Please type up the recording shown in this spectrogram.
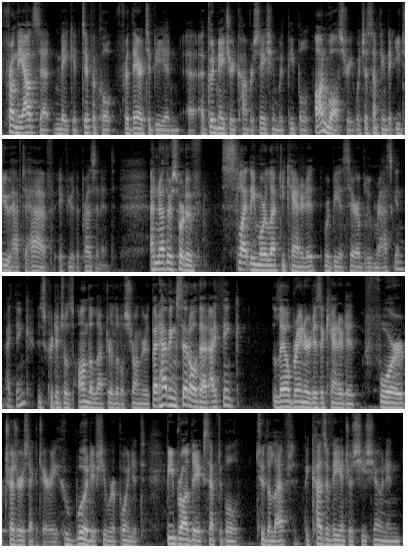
from the outset make it difficult for there to be an, a good natured conversation with people on Wall Street, which is something that you do have to have if you're the president. Another sort of slightly more lefty candidate would be a Sarah Bloom Raskin, I think. His credentials on the left are a little stronger. But having said all that, I think Lael Brainard is a candidate for Treasury Secretary who would, if she were appointed, be broadly acceptable to the left because of the interest she's shown in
